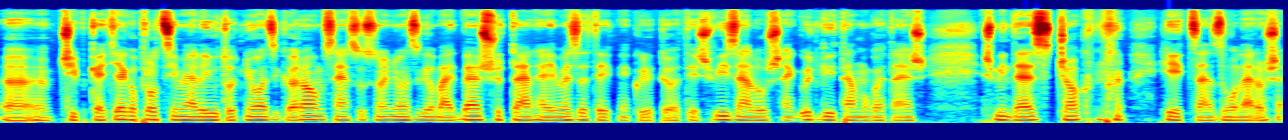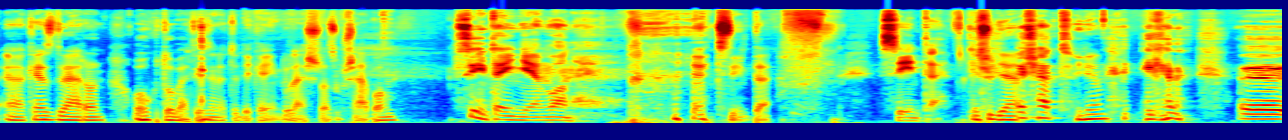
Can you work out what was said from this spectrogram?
uh, chip ketyeg. A Proci mellé jutott 8 GB RAM, 128 GB belső tárhely, vezeték nélküli töltés, vízállóság, 5G támogatás, és mindez csak 700 dolláros kezdőáron, október 15-e indulásra az USA-ban. Szinte ingyen van. Szinte. Szinte. És ugye... És hát, igen, igen ö,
